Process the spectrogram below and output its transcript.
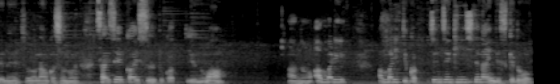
でねそのなんかその再生回数とかっていうのはあのあんまりあんまりっていうか全然気にしてないんですけど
